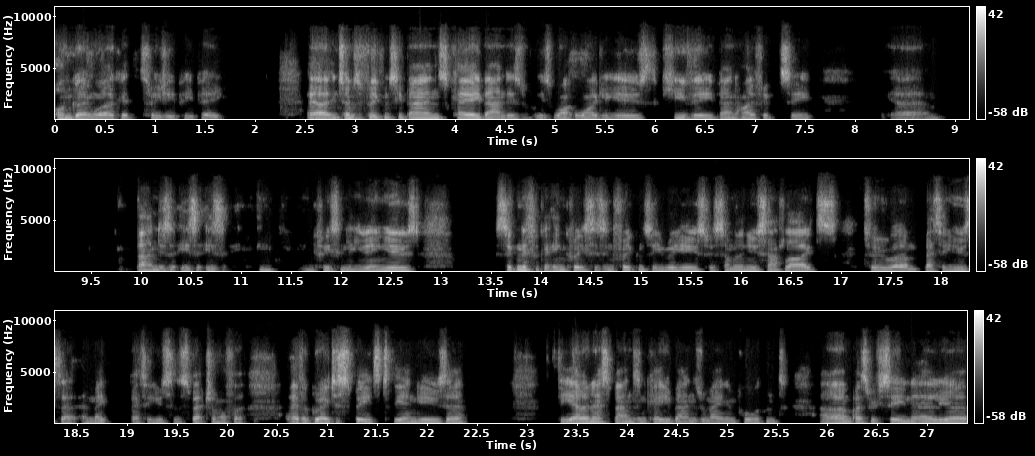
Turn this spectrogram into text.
ongoing work at 3GPP. Uh, in terms of frequency bands, Ka band is, is widely used, QV band high frequency um, band is, is, is increasingly being used. Significant increases in frequency reuse with some of the new satellites to um, better use that and make better use of the spectrum, offer ever greater speeds to the end user. The LNS bands and Ku bands remain important. Um, as we've seen earlier,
